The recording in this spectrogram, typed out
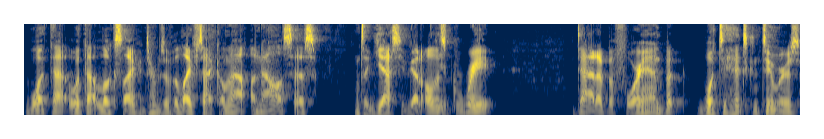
what that what that looks like in terms of a life cycle ana- analysis. It's like yes, you've got all this great data beforehand, but once it hits consumers,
